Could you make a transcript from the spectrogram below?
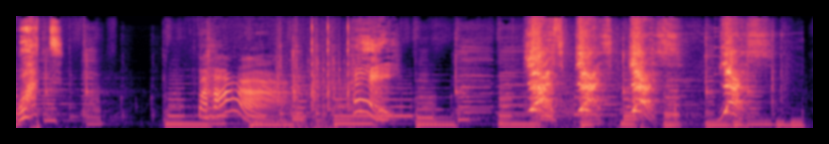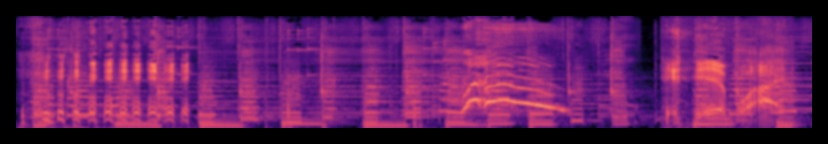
What? Aha. Hey! yeah, boy.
